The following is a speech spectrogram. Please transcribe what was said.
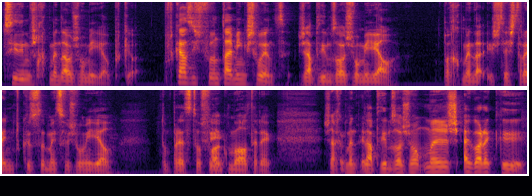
decidimos recomendar o João Miguel? Porque, por acaso isto foi um timing excelente. Já pedimos ao João Miguel para recomendar. Isto é estranho porque eu também sou o João Miguel. Então parece que estou a falar Sim. com o meu alter ego. Já, recomend- já pedimos ao João, mas agora que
